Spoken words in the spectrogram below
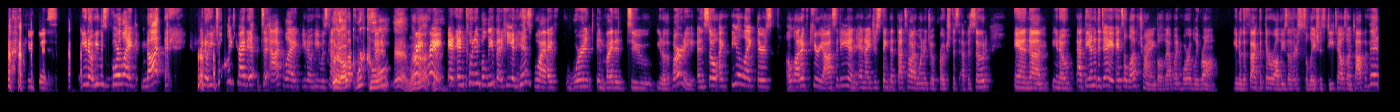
to this. You know he was more like not you know he totally tried to, to act like you know he was kind well, of we're cool. Kind of, yeah right not? right. Yeah. And, and couldn't believe that he and his wife weren't invited to you know the party. And so i feel like there's a lot of curiosity and and I just think that that's how I wanted to approach this episode. And um, you know, at the end of the day, it's a love triangle that went horribly wrong. You know, the fact that there were all these other salacious details on top of it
